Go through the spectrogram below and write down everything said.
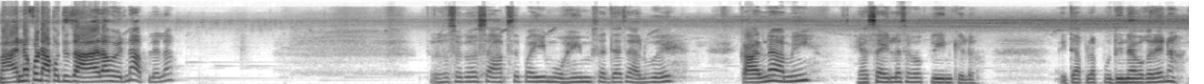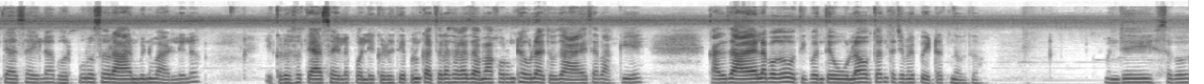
बाहेर नको टाकू ते जाळायला होईल ना आपल्याला? तर असं सगळं साफसफाई मोहीम सध्या चालू आहे. काल ना आम्ही ह्या साईडला सगळं क्लीन केलं. इथे आपला पुदिना वगैरे आहे ना त्या साईडला भरपूर असं रान बिन वाढलेलं. इकडं असं त्या साईडला पलीकडे. ते पण कचरा सगळा जमा करून ठेवला आहे तो जाळायचा बाकी आहे. काल जाळायला बघा होती पण ते ओला होता आणि त्याच्यामुळे पेटत नव्हतं. म्हणजे सगळं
